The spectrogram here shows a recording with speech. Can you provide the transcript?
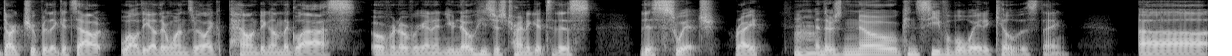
Dark Trooper that gets out while the other ones are like pounding on the glass over and over again, and you know he's just trying to get to this this switch, right? Mm-hmm. and there's no conceivable way to kill this thing. Uh,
